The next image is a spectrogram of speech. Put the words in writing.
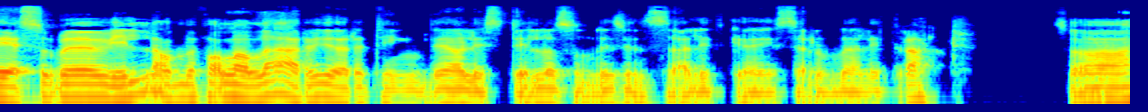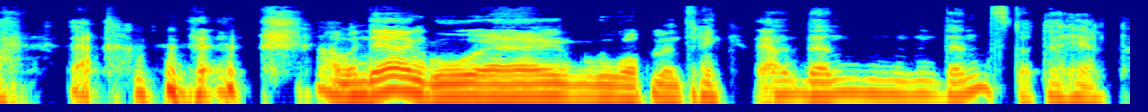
det som jeg vil anbefale alle, er å gjøre ting de har lyst til, og som de syns er litt gøy, selv om det er litt rart. Så ja. ja, men det er en god, eh, god oppmuntring. Den, den støtter helt.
